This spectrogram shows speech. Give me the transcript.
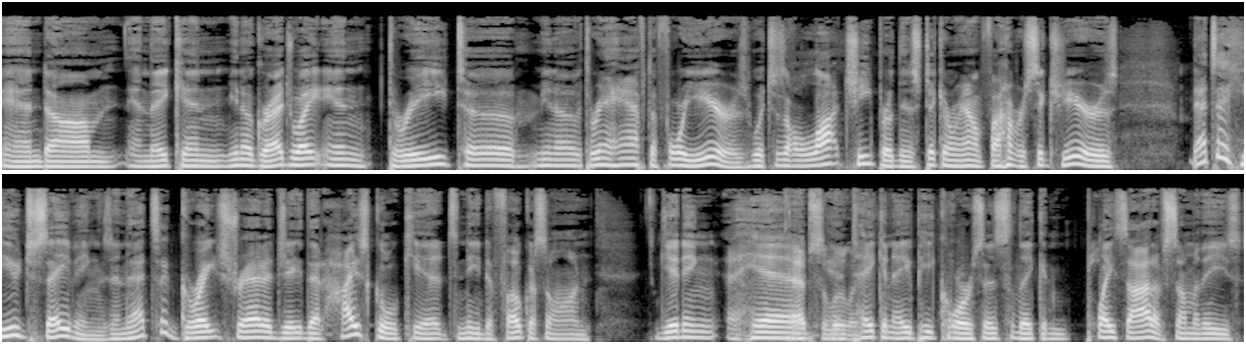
And, um, and they can, you know, graduate in three to, you know, three and a half to four years, which is a lot cheaper than sticking around five or six years. That's a huge savings. And that's a great strategy that high school kids need to focus on getting ahead Absolutely. and taking AP courses so they can place out of some of these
